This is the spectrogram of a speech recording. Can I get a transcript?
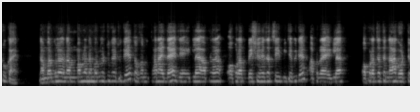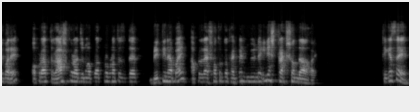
টুকায়। নাম্বারগুলো মামলা নাম্বারগুলো টুকে টুকে তখন থানায় দেয় যে এগুলা আপনারা অপরাধ বেশি হয়ে যাচ্ছে এই আপনারা এগুলা অপরাধ যাতে না ঘটতে পারে, অপরাধ হ্রাস করার জন্য, অপরাধ প্রবণতা যাতে বৃদ্ধি না পায়, আপনারা সতর্ক থাকবেন, বিভিন্ন ইনস্ট্রাকশন দেওয়া হয়। ঠিক আছে?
